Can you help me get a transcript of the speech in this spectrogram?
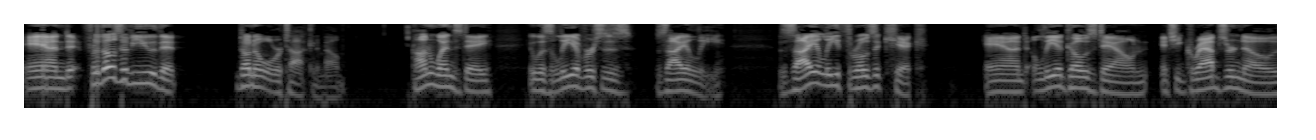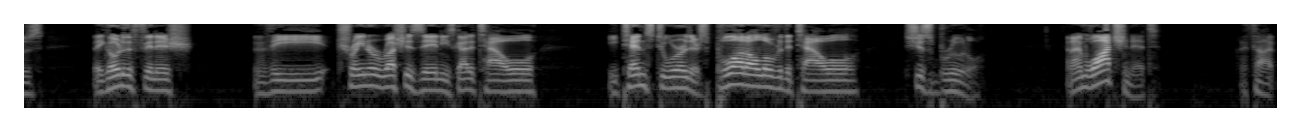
And for those of you that don't know what we're talking about, on Wednesday, it was Aliyah versus Xia Li throws a kick, and Aliyah goes down, and she grabs her nose. They go to the finish. The trainer rushes in. He's got a towel. He tends to her. There's blood all over the towel. It's just brutal. and I'm watching it. I thought,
